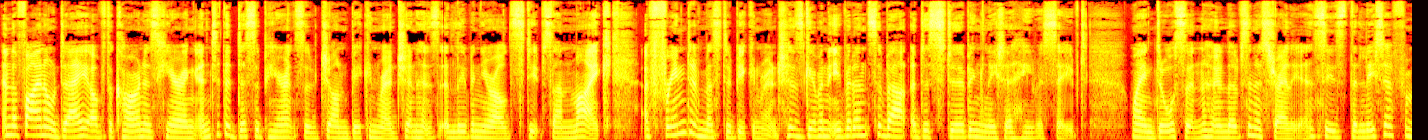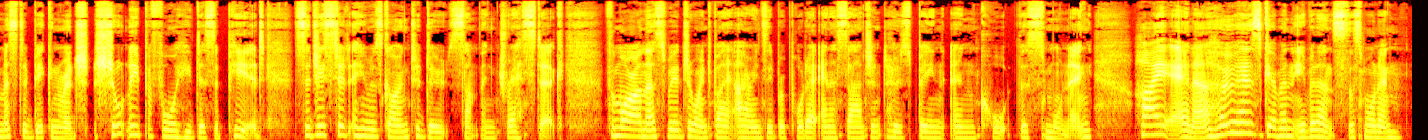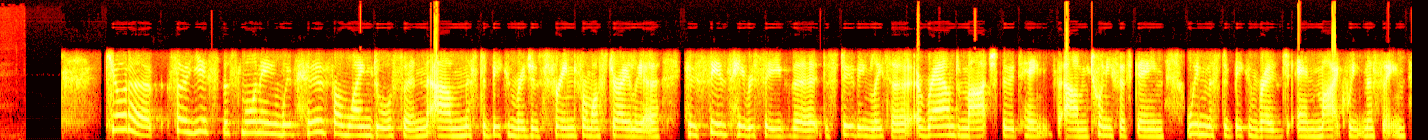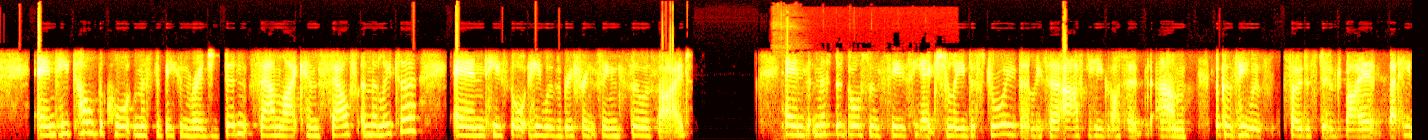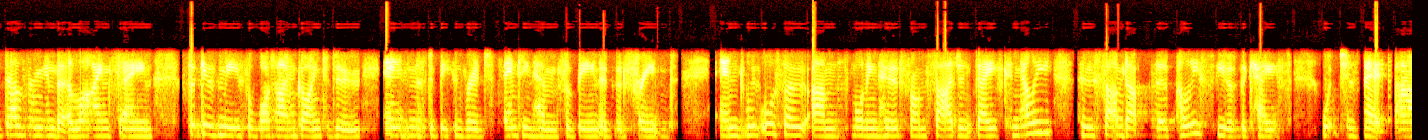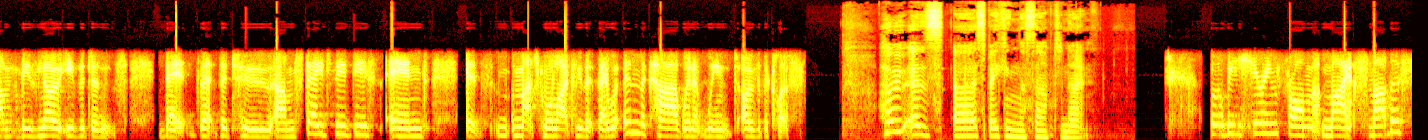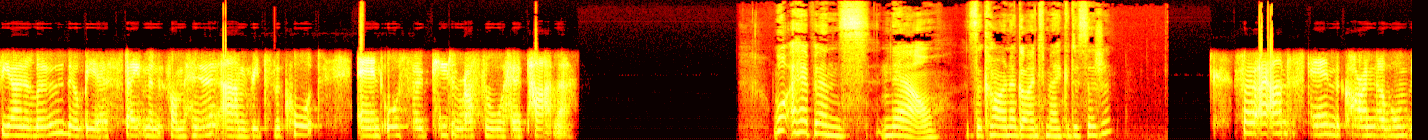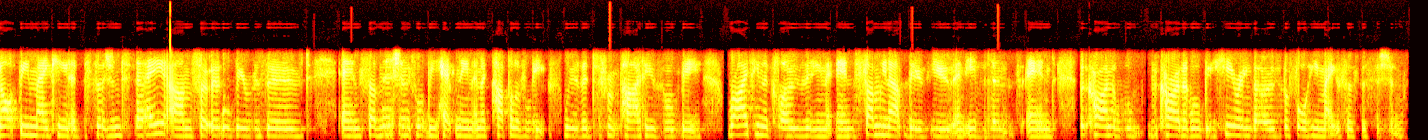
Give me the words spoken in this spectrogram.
In the final day of the coroner's hearing into the disappearance of John Beckenridge and his 11 year old stepson Mike, a friend of Mr. Beckenridge has given evidence about a disturbing letter he received. Wayne Dawson, who lives in Australia, says the letter from Mr. Beckenridge shortly before he disappeared suggested he was going to do something drastic. For more on this, we're joined by RNZ reporter Anna Sargent, who's been in court this morning. Hi, Anna. Who has given evidence this morning? So, yes, this morning we've heard from Wayne Dawson, um, Mr. Beckenridge's friend from Australia, who says he received the disturbing letter around March 13th, um, 2015, when Mr. Beckenridge and Mike went missing. And he told the court Mr. Beckenridge didn't sound like himself in the letter, and he thought he was referencing suicide. And Mr. Dawson says he actually destroyed the letter after he got it um, because he was so disturbed by it. But he does remember a line saying, Forgive me for what I'm going to do, and Mr. Beckenridge thanking him for being a good friend. And we've also um, this morning heard from Sergeant Dave Kennelly, who summed up the police view of the case, which is that um, there's no evidence that, that the two um, staged their death, and it's much more likely that they were in the car when it went over the cliff. Who is uh, speaking this afternoon? We'll be hearing from Mike's mother, Fiona Liu. There'll be a statement from her um, read to the court, and also Peter Russell, her partner. What happens now? Is the coroner going to make a decision? So I understand the coroner will not be making a decision today, um, so it will be reserved, and submissions will be happening in a couple of weeks where the different parties will be writing the closing and summing up their view and evidence, and the coroner will, the coroner will be hearing those before he makes his decision.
